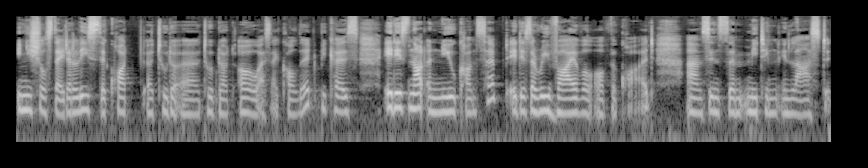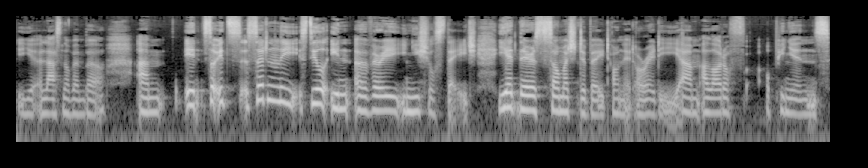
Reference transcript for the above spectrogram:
initial stage, at least the Quad uh, 2.0, as I called it, because it is not a new concept. It is a revival of the Quad um, since the meeting in last year, last November. Um, it, so it's certainly still in a very initial stage, yet there's so much debate on it already. Um, a lot of opinions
